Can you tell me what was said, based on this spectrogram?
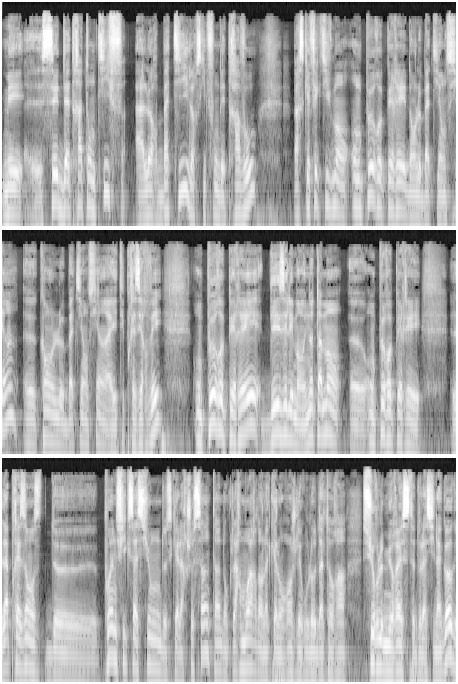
mais euh, c'est d'être attentif à leur bâti lorsqu'ils font des travaux, parce qu'effectivement, on peut repérer dans le bâti ancien, euh, quand le bâti ancien a été préservé, on peut repérer des éléments, et notamment, euh, on peut repérer la présence de points de fixation de ce qu'est l'Arche Sainte, hein, donc l'armoire dans laquelle on range les rouleaux de la Torah sur le mur est de la synagogue.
